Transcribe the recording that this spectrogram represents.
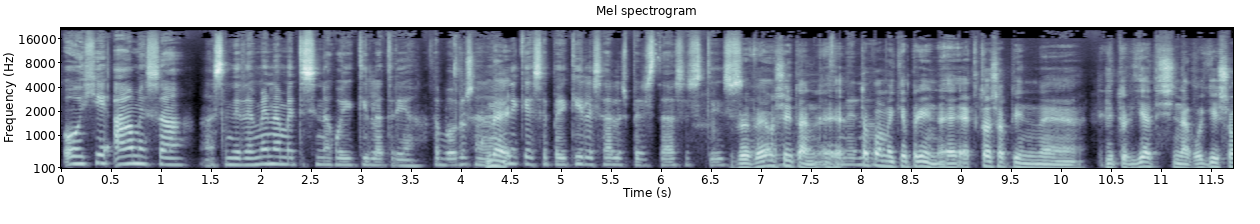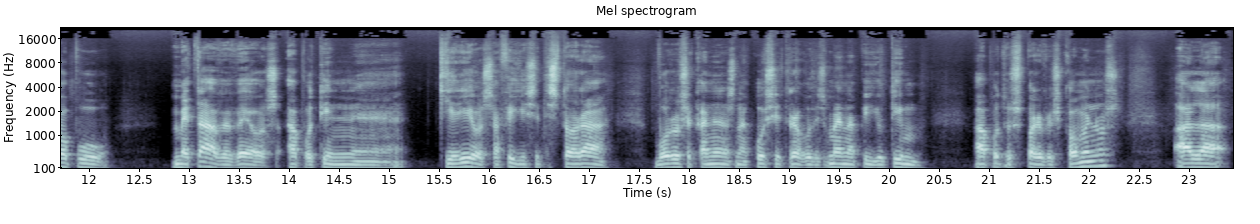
όχι άμεσα συνδεδεμένα με τη συναγωγική λατρεία. Θα μπορούσαν να Ναι. είναι και σε ποικίλε άλλες περιστάσεις της Βεβαίως ήταν. Ε, καθημερινά. το είπαμε και πριν. Ε, εκτός από την ε, λειτουργία της συναγωγής όπου μετά βεβαίως από την ε, κυρίως αφήγηση της Τωρά μπορούσε κανένας να ακούσει τραγουδισμένα πηγιουτίμ από τους παρευρισκόμενους αλλά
